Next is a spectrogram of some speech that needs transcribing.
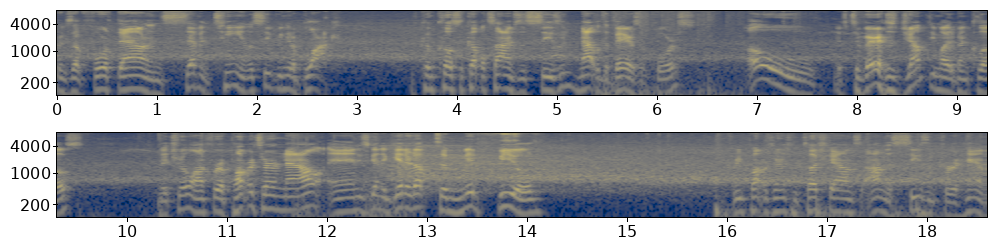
Brings up fourth down and 17. Let's see if we can get a block. We've come close a couple times this season. Not with the Bears, of course. Oh, if Tavares jumped, he might have been close. Mitchell on for a punt return now, and he's going to get it up to midfield. Three punt returns for touchdowns on the season for him.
